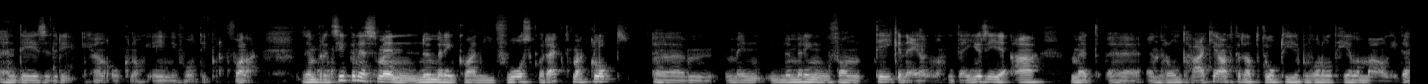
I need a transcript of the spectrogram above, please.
En deze drie gaan ook nog één niveau dieper. Voilà. Dus in principe is mijn nummering qua niveaus correct, maar klopt um, mijn nummering van teken eigenlijk nog niet. En hier zie je A met uh, een rond haakje achter, dat klopt hier bijvoorbeeld helemaal niet. Hè.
